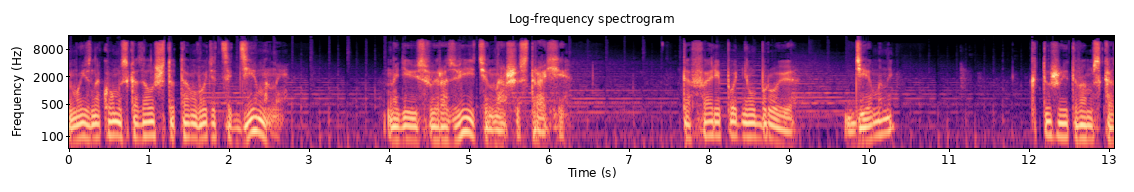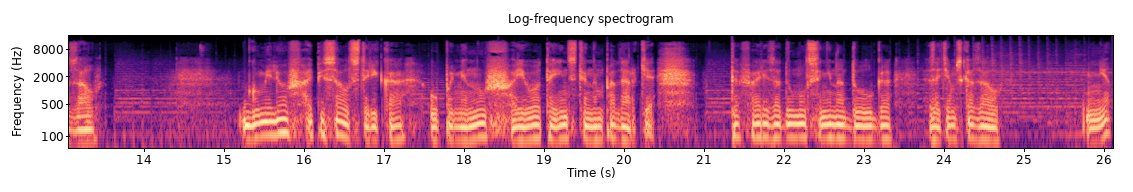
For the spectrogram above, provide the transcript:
мой знакомый сказал, что там водятся демоны. Надеюсь, вы развеете наши страхи. Тафари поднял брови. Демоны? Кто же это вам сказал? Гумилев описал старика, упомянув о его таинственном подарке. Тафари задумался ненадолго, затем сказал «Нет».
